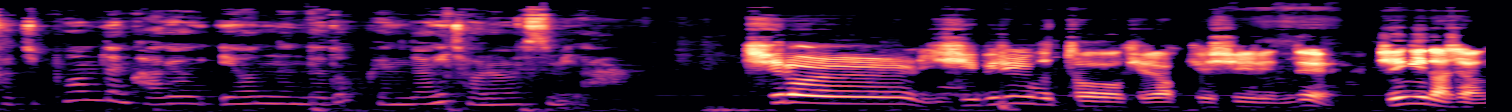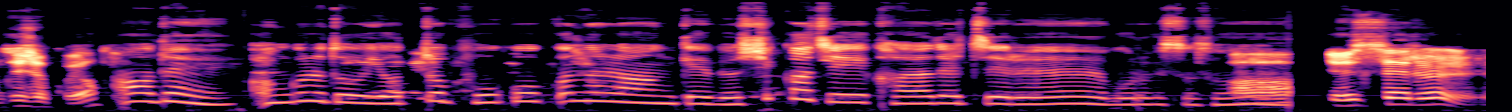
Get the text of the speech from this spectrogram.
같이 포함된 가격이었는데도 굉장히 저렴했습니다. 7월 21일부터 계약 개시일인데 비행기 는 아직 안 끄셨고요. 아, 네. 안 그래도 여쭤보고 끊으려는 게 몇 시까지 가야 될지를 모르겠어서. 아 열쇠를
